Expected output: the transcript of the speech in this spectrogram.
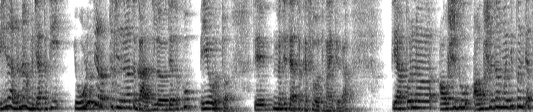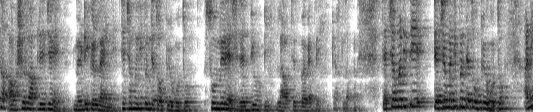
हे झालं ना म्हणजे आता ते एवढं ते रक्तचंदनाचं गाजलं त्याचं खूप हे होतं. ते म्हणजे त्याचं कसं होतं माहिती आहे का? ते आपण औषध औषधामध्ये पण त्याचं औषध आपले जे आहेत मेडिकल लाईन आहे त्याच्यामध्ये पण त्याचा उपयोग होतो. सौंदर्याचे ज्या ब्युटी लावतात बघा ते कसला पण. त्याच्यामध्ये ते त्याच्यामध्ये पण त्याचा उपयोग होतो. आणि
